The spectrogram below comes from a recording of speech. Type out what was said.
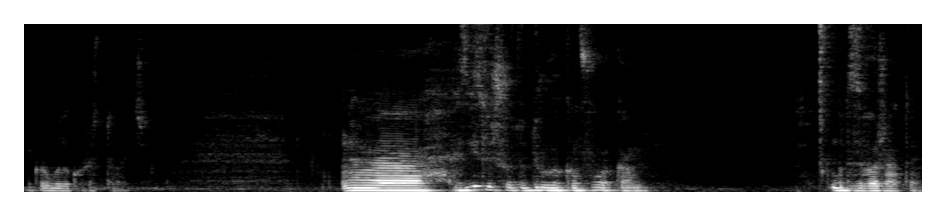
якою буду користуватися. Е, звісно, що тут друга комфорка буде заважати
